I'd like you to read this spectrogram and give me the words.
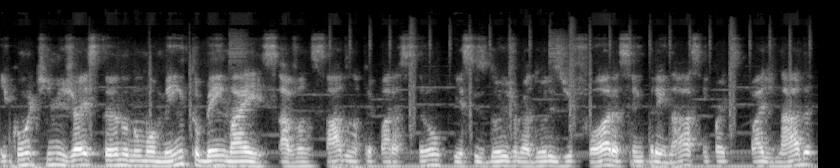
E com o time já estando num momento bem mais avançado na preparação e esses dois jogadores de fora, sem treinar, sem participar de nada,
